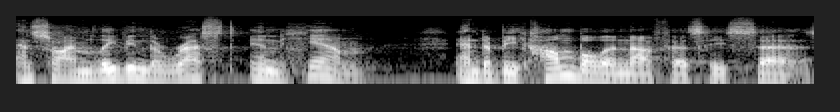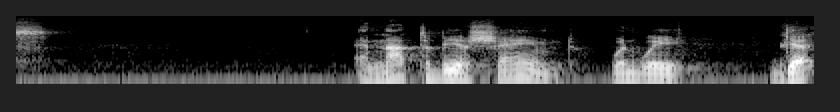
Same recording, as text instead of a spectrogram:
And so I'm leaving the rest in Him and to be humble enough, as he says, and not to be ashamed when we get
